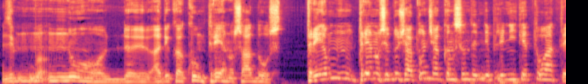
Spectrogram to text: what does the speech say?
Zic, bă, Nu, de- adică cum trenul s-a dus? Tren, trenul se duce atunci când sunt îndeplinite toate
